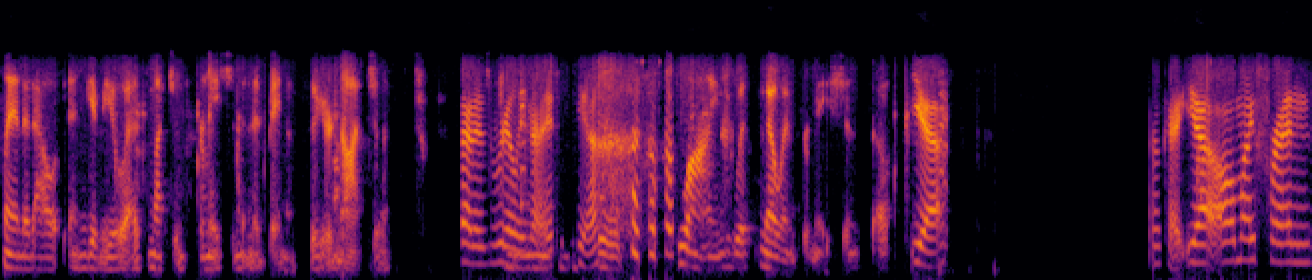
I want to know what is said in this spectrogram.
plan it out and give you as much information in advance, so you're not just That is really nice. Yeah. blind with no information. So yeah. Okay. Yeah, all my friends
